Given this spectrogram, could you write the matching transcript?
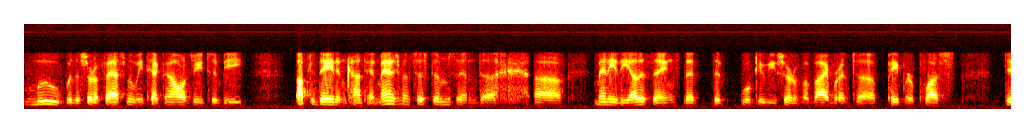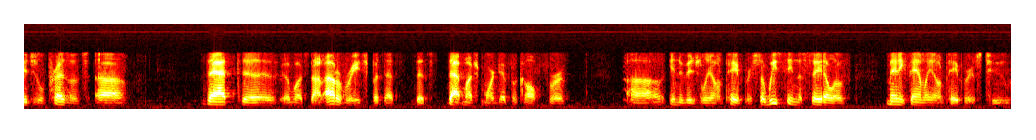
move with a sort of fast moving technology to be up to date in content management systems and uh, uh, many of the other things that, that will give you sort of a vibrant uh, paper plus digital presence. Uh, that well, it's not out of reach, but that's that's that much more difficult for individually owned papers. So we've seen the sale of many family-owned papers to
